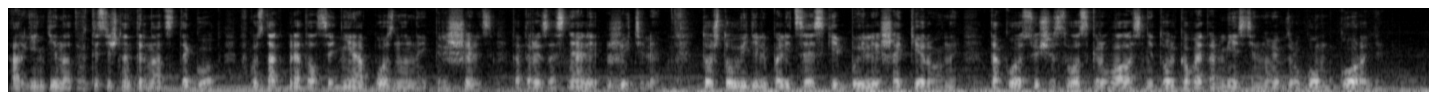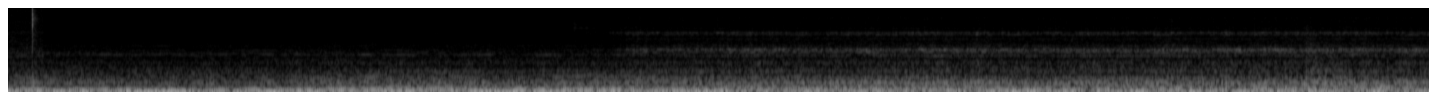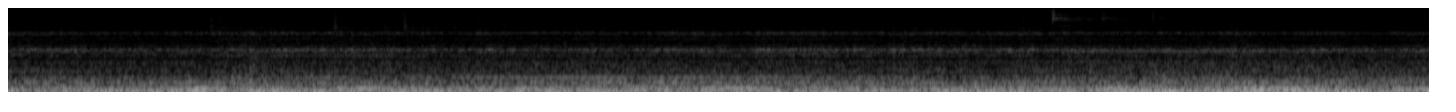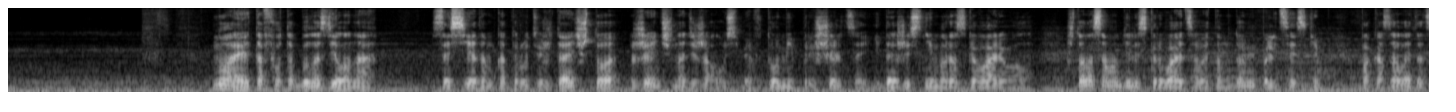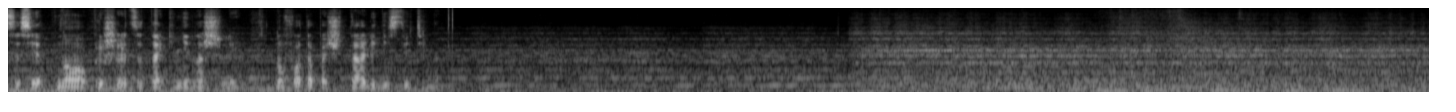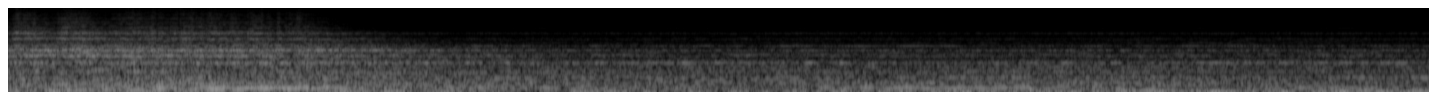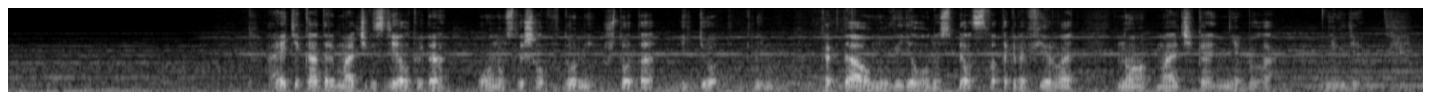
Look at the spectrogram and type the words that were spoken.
Аргентина, 2013 год. В кустах прятался неопознанный пришелец, который засняли жители. То, что увидели полицейские, были шокированы. Такое существо скрывалось не только в этом месте, но и в другом городе. Ну а это фото было сделано соседом, который утверждает, что женщина держала у себя в доме пришельца и даже с ним разговаривала. Что на самом деле скрывается в этом доме полицейским, показал этот сосед, но пришельца так и не нашли. Но фото посчитали действительно. А эти кадры мальчик сделал, когда он услышал в доме что-то идет к нему. Когда он увидел, он успел сфотографировать, но мальчика не было нигде.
